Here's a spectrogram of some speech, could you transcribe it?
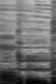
Mm-hmm.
